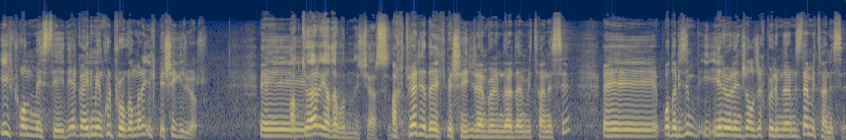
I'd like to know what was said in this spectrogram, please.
ilk 10 mesleği diye gayrimenkul programları ilk 5'e giriyor. Ee, Aktüer ya da bunun içerisinde. Aktüer ya da ilk 5'e giren bölümlerden bir tanesi. Ee, o da bizim yeni öğrenci alacak bölümlerimizden bir tanesi.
